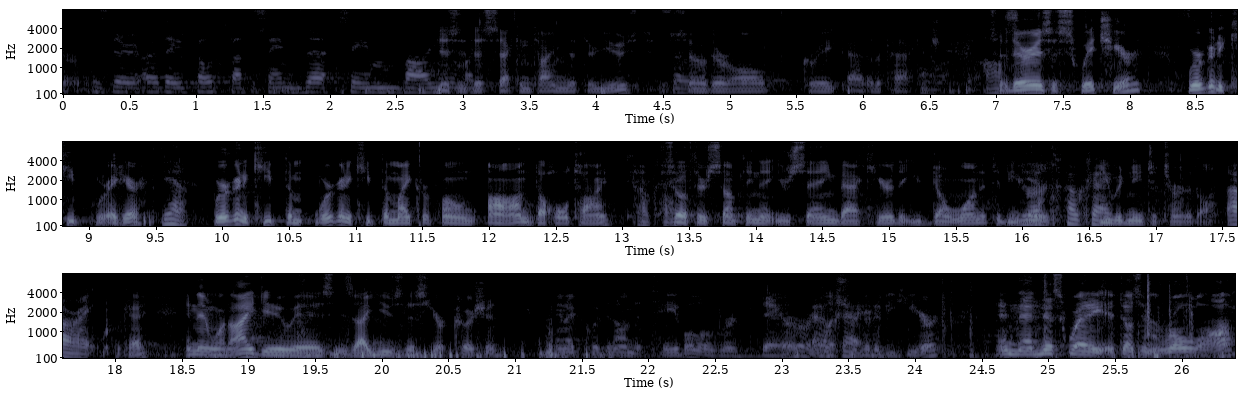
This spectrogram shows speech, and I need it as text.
Is there, are they both about the same exact, same volume? this is the second time that they're used, so they're all great out of the package. Oh, so awesome. there is a switch here. We're going to keep right here. Yeah, We're going to keep the we're going to keep the microphone on the whole time. okay. So if there's something that you're saying back here that you don't want it to be Yeah, heard, okay. you would need to turn it off. All right, Okay? And then what I do is is I use this here cushion and I put it on the table over there unless Okay. you're going to be here. And then this way it doesn't roll off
